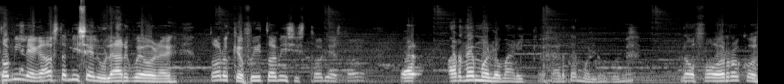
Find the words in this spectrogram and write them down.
todo mi legado está en mi celular, weón. eh, Todo lo que fui, todas mis historias, todo guar- guardémoslo, marica, guardémoslo, weón. lo forro con,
